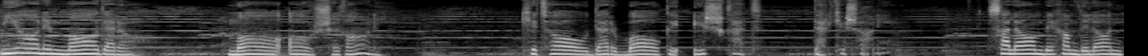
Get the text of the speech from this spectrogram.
میان ما درا ما عاشقانی که تا در باغ عشقت درکشانی سلام به همدلان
